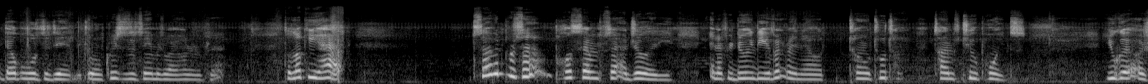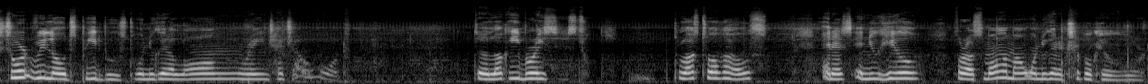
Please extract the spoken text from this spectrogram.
doubles the damage or increases the damage by 100%. The Lucky Hat. 7% plus 7% agility. And if you're doing the event right now, two times 2 points. You get a short reload speed boost when you get a long range headshot award. The Lucky Braces, plus 12 health, and it's and you heal for a small amount when you get a triple kill award.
